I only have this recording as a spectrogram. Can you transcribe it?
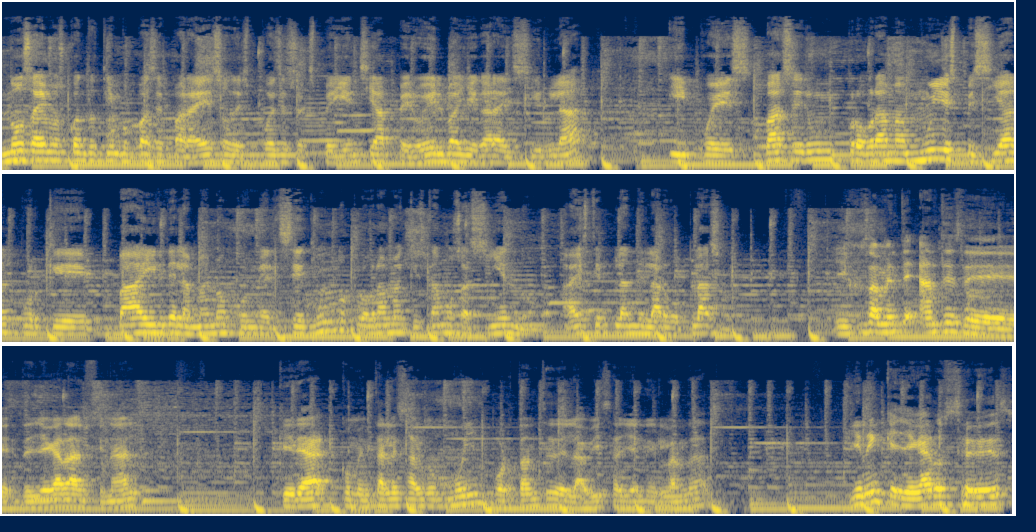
No sabemos cuánto tiempo pase para eso después de su experiencia, pero él va a llegar a decirla. Y pues va a ser un programa muy especial porque va a ir de la mano con el segundo programa que estamos haciendo a este plan de largo plazo. Y justamente antes de, llegar al final, quería comentarles algo muy importante de la visa allá en Irlanda. Tienen que llegar ustedes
